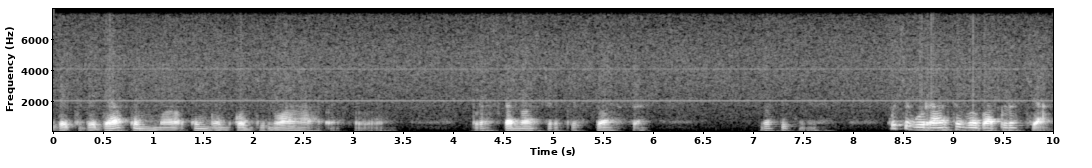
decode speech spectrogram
veți vedea cum, uh, cum vom continua uh, proasta noastră testoasă. Va fi, cu siguranță vă va plăcea.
